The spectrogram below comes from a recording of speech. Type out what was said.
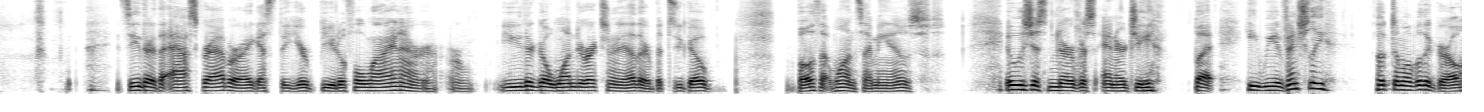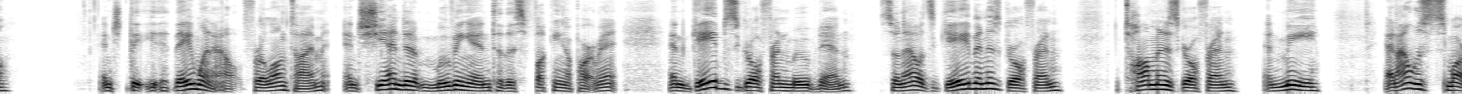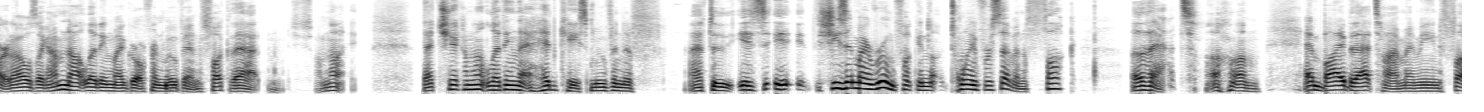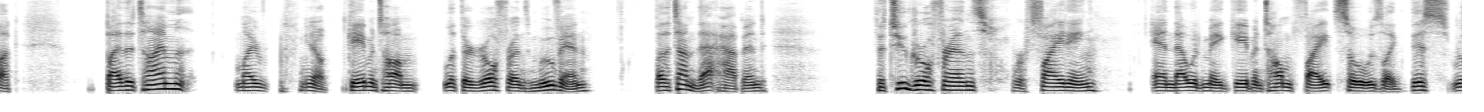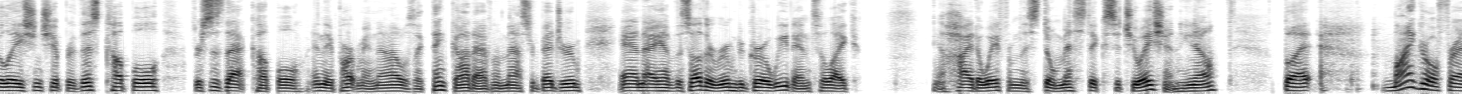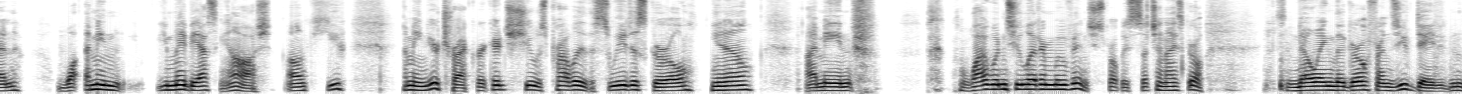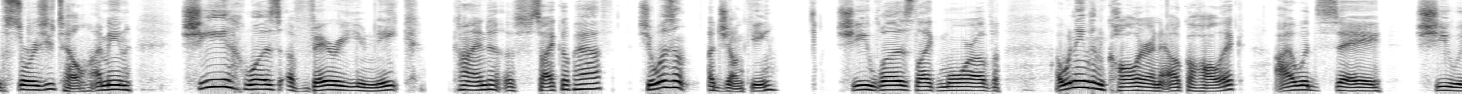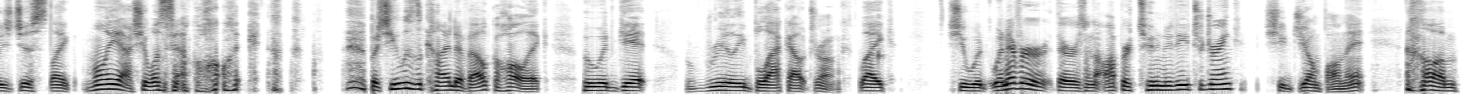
it's either the ass grab or I guess the "you're beautiful" line, or or you either go one direction or the other, but to go both at once, I mean, it was it was just nervous energy. But he we eventually hooked him up with a girl, and they they went out for a long time, and she ended up moving into this fucking apartment, and Gabe's girlfriend moved in. So now it's Gabe and his girlfriend, Tom and his girlfriend, and me. And I was smart. I was like, I'm not letting my girlfriend move in. Fuck that. I'm not that chick. I'm not letting that head case move in if I have to. Is it, it, she's in my room, fucking twenty four seven. Fuck that. Um, and by that time, I mean fuck. By the time my, you know, Gabe and Tom let their girlfriends move in, by the time that happened, the two girlfriends were fighting and that would make Gabe and Tom fight. So it was like this relationship or this couple versus that couple in the apartment. And I was like, thank God I have a master bedroom and I have this other room to grow weed in to like you know, hide away from this domestic situation, you know? But my girlfriend, I mean, you may be asking, oh, Unc, you, I mean, your track record, she was probably the sweetest girl, you know? I mean, why wouldn't you let her move in? She's probably such a nice girl. Knowing the girlfriends you've dated and the stories you tell, I mean, she was a very unique kind of psychopath. She wasn't a junkie. She was like more of, I wouldn't even call her an alcoholic. I would say she was just like, well, yeah, she was an alcoholic. but she was the kind of alcoholic who would get really blackout drunk. Like, she would whenever there's an opportunity to drink she'd jump on it. Um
